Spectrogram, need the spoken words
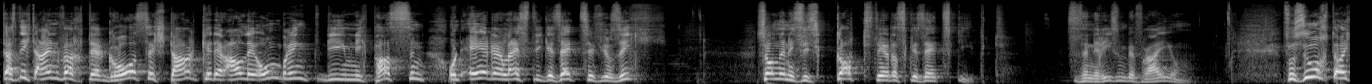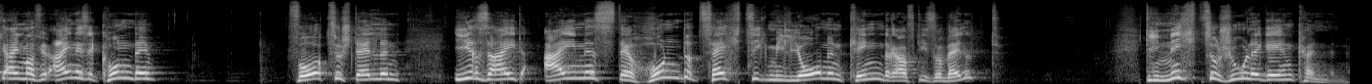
Das ist nicht einfach der große Starke, der alle umbringt, die ihm nicht passen, und er erlässt die Gesetze für sich, sondern es ist Gott, der das Gesetz gibt. Das ist eine Riesenbefreiung. Versucht euch einmal für eine Sekunde vorzustellen, ihr seid eines der 160 Millionen Kinder auf dieser Welt, die nicht zur Schule gehen können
